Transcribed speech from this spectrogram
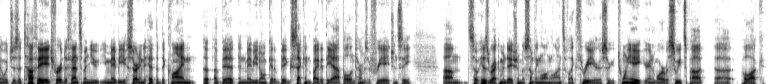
which is a tough age for a defenseman. You you may be starting to hit the decline a, a, bit and maybe you don't get a big second bite at the apple in terms of free agency. Um, so his recommendation was something along the lines of like three years. So you're 28 you're in more of a sweet spot. Uh, Pulock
